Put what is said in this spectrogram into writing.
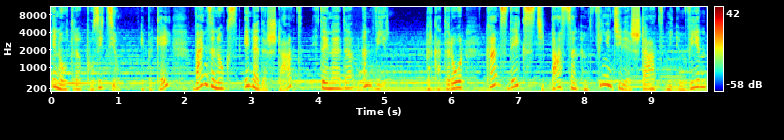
in otra posizione EPK Weinsenux in der Stadt, in an Wien. Per Cateror kanz dex ci passen am finen Cile Stadt ni in Wien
